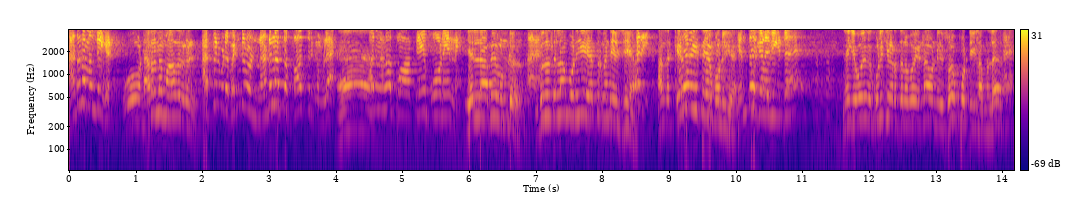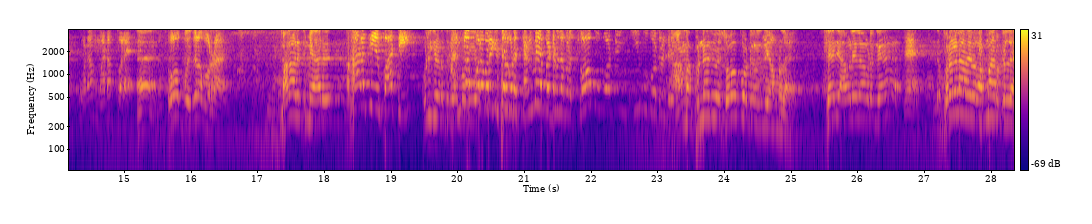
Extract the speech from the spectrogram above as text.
நடன மங்கைகள் ஓ நடன மாதர்கள். அப்பேற்பட்ட பெண்களோட நடனத்தை பார்த்திருக்கோம்ல. அதனால பார்த்தேன் போனேன்னு. எல்லாமே உண்டு. எல்லாம் போனீங்க ஏத்துக்க வேண்டிய விஷயம். அந்த கிழவிகிட்ட ஏன் போனீங்க? எந்த கிழவி கிட்ட நீங்க போய் குளிக்கிற இடத்துல போய் என்ன பண்ணீங்க? சோப் போட்டீங்களாம்ல? மடப்படை ஆ. சோப்பு இதுல போடுறாங்க மகாலட்சுமி யாரு? மகாலட்சுமி பாட்டி குளிக்கிற இடத்துக்கு வரைக்கும் சார் கூட தன்மையை அப்புறம் சோப்பு போட்டு சீப்பு போட்டு ஆமா பின்னாடி போய் சோப் போட்டு இருந்தியாம்ல. சரி அவளையெல்லாம் விடுங்க. இந்த பிரகலாத இவங்க அம்மா இருக்குல்ல.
